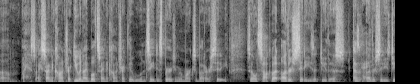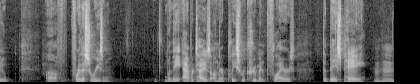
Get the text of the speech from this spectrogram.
um, I, I signed a contract you and i both signed a contract that we wouldn't say disparaging remarks about our city so let's talk about other cities that do this because Okay. other cities do uh, for this reason when they advertise on their police recruitment flyers the base pay Mm-hmm.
